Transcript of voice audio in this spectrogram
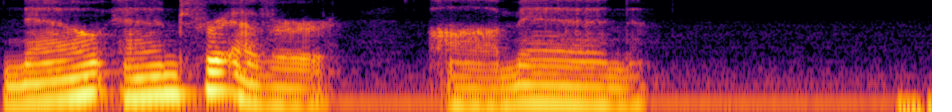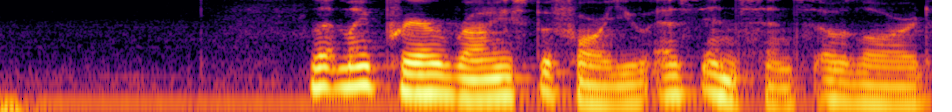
now and forever. Amen. Let my prayer rise before you as incense, O Lord.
